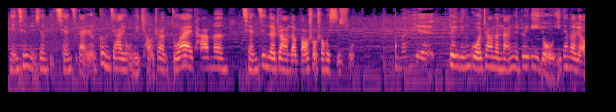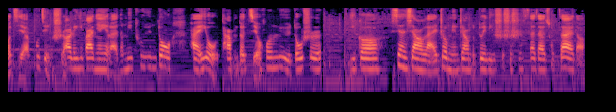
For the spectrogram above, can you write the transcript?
年轻女性比前几代人更加勇于挑战阻碍他们前进的这样的保守社会习俗。我们也对邻国这样的男女对立有一定的了解，不仅是2018年以来的 Me Too 运动，还有他们的结婚率都是一个现象来证明这样的对立是实实在在存在的。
